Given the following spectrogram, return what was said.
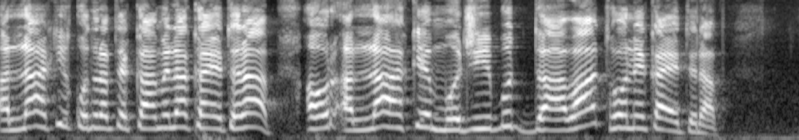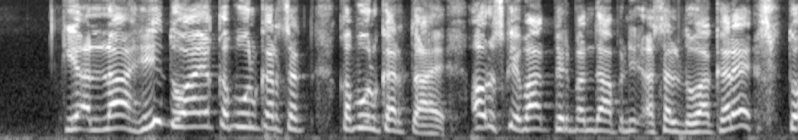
अल्लाह की कुदरत कामिला का एतराफ़ और अल्लाह के मुजीबुद्दावात होने का एतराफ़। कि अल्लाह ही दुआएँ कबूल कर सक, कबूल करता है। और उसके बाद फिर बंदा अपनी असल दुआ करे। तो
